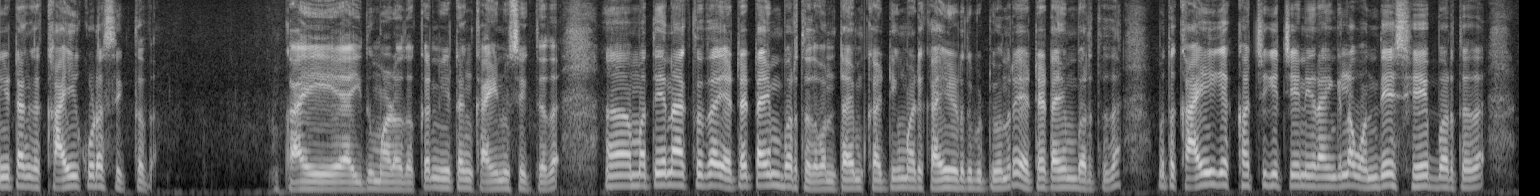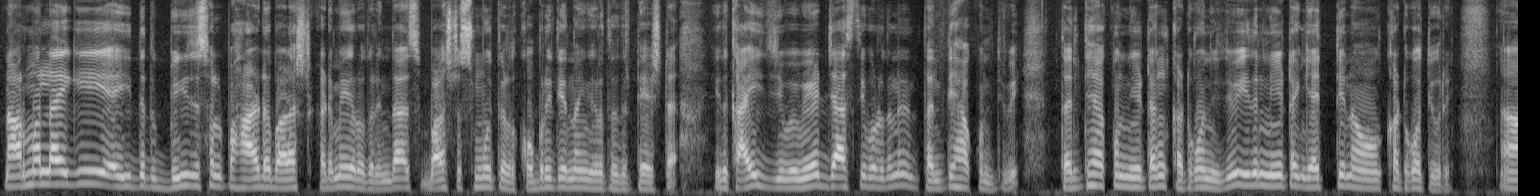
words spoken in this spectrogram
ನೀಟಂಗೆ ಕಾಯಿ ಕೂಡ ಸಿಗ್ತದೆ. ಕಾಯಿ ಇದು ಮಾಡೋದಕ್ಕೆ ನೀಟಂಗೆ ಕಾಯಿನೂ ಸಿಗ್ತದೆ. ಮತ್ತು ಏನಾಗ್ತದೆ ಎಟ್ ಎ ಟೈಮ್ ಬರ್ತದೆ. ಒಂದು ಟೈಮ್ ಕಟಿಂಗ್ ಮಾಡಿ ಕಾಯಿ ಹಿಡಿದು ಬಿಟ್ಟು ಅಂದರೆ ಎಟ್ ಎ ಟೈಮ್ ಬರ್ತದೆ. ಮತ್ತು ಕಾಯಿಗೆ ಕಚ್ಚಿಗೆ ಚೇನ್ ಇರೋಂಗಿಲ್ಲ, ಒಂದೇ ಶೇಪ್ ಬರ್ತದೆ. ನಾರ್ಮಲಾಗಿ ಇದ್ರ ಬೀಜ ಸ್ವಲ್ಪ ಹಾರ್ಡ್ ಭಾಳಷ್ಟು ಕಡಿಮೆ ಇರೋದ್ರಿಂದ ಭಾಳಷ್ಟು ಸ್ಮೂತ್ ಇರೋದು ಕೊಬ್ಬರಿ ತಿಂದಂಗೆ ಇರ್ತದೆ ಟೇಸ್ಟ್ ಇದು ಕಾಯಿ ವೇಟ್ ಜಾಸ್ತಿ ಬರೋದ್ರಿಂದ ತಂತಿ ಹಾಕೊತೀವಿ. ತಂತಿ ಹಾಕೊಂಡು ನೀಟಾಗಿ ಕಟ್ಕೊಂಡಿದ್ವಿ. ಇದನ್ನು ನೀಟಾಗಿ ಎತ್ತಿ ನಾವು ಕಟ್ಕೋತೀವಿ ರೀ ಆ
